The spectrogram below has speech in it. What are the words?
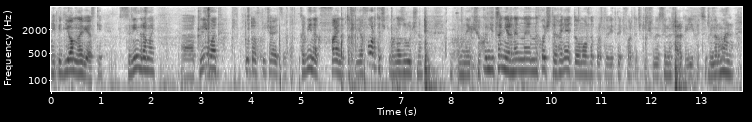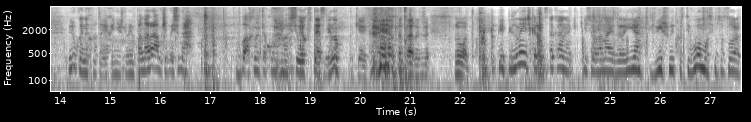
І підйом нав'язки з циліндрами, е, Клімат, тут включається. Кабіна файна, то що є форточки, воно зручно. Ну, Якщо кондиціонер не, не, не хочете ганяти, то можна просто відкрити форточки, якщо не сильно жарко їхати собі нормально. Люка не вистачає, звісно, панорамки би сюди. Бахнуть таку всю, як в Теслі. Ну, таке, як то кажуть вже. Ну от. Піпільничка, підстаканник, якісь органайзери є. Дві швидкості в ОМО 740,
